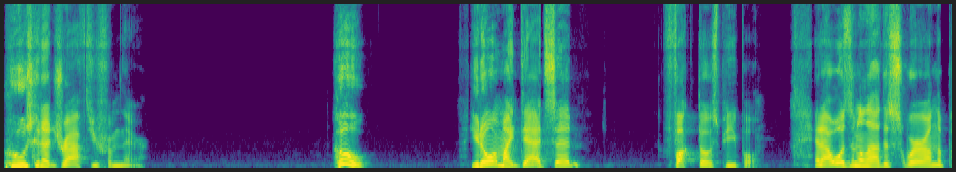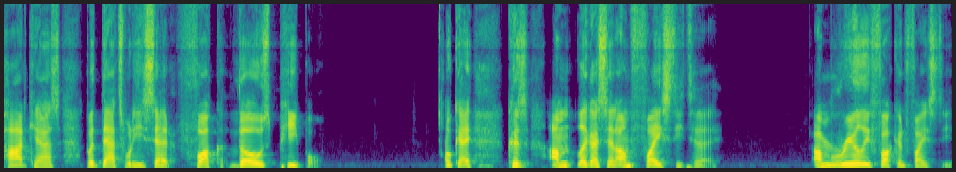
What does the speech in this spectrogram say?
Who's going to draft you from there? Who? You know what my dad said? Fuck those people. And I wasn't allowed to swear on the podcast, but that's what he said. Fuck those people. Okay? Because I'm, like I said, I'm feisty today. I'm really fucking feisty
